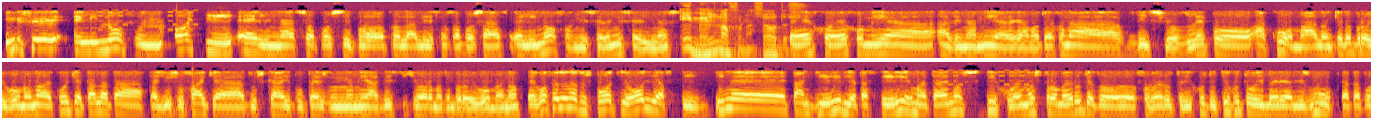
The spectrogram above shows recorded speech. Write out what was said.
Είσαι ελληνόφων, όχι Έλληνας όπως είπε ο προλαλή σα από εσάς. Ελληνόφων είσαι, δεν είσαι Έλληνας. Είμαι Ελληνόφωνας, όντως. Έχω, έχω μία αδυναμία αργά μου. Το έχω ένα βίσιο. Βλέπω, ακούω μάλλον και τον προηγούμενο. Ακούω και τα άλλα τα, τα γιουσουφάκια του Sky που παίζουν μια αντίστοιχη ώρα με τον προηγούμενο. Εγώ θέλω να τους πω ότι όλοι αυτοί είναι τα αγκυρίδια, τα στηρίγματα ενός τείχου, ενός τρομερού και το φοβερού τείχου, του τείχου του υπεριαλισμού, κατά πώ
